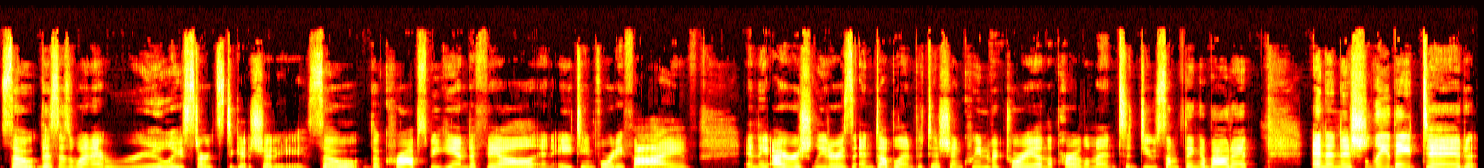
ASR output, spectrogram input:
So this is when it really starts to get shitty. So the crops began to fail in 1845, and the Irish leaders in Dublin petitioned Queen Victoria and the Parliament to do something about it. And initially they did.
